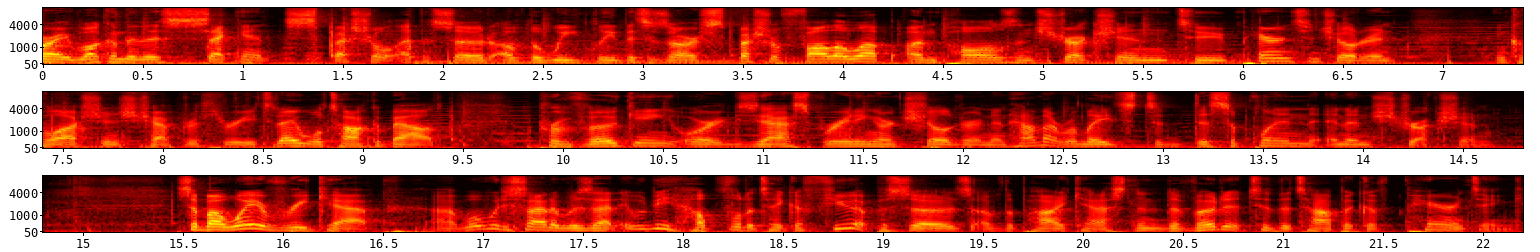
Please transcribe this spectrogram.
All right, welcome to this second special episode of the weekly. This is our special follow up on Paul's instruction to parents and children in Colossians chapter 3. Today we'll talk about provoking or exasperating our children and how that relates to discipline and instruction. So, by way of recap, uh, what we decided was that it would be helpful to take a few episodes of the podcast and devote it to the topic of parenting.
